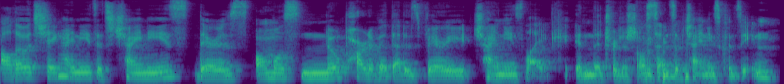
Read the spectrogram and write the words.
although it's Shanghainese, it's Chinese. There's almost no part of it that is very Chinese like in the traditional sense of Chinese cuisine.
